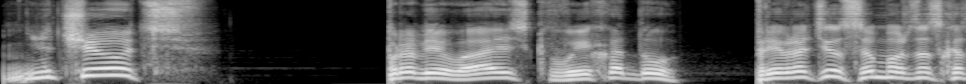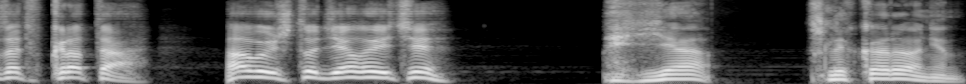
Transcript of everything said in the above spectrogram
«Ничуть. Пробиваюсь к выходу. Превратился, можно сказать, в крота. А вы что делаете?» «Я слегка ранен.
